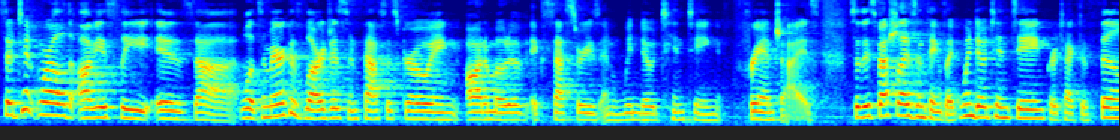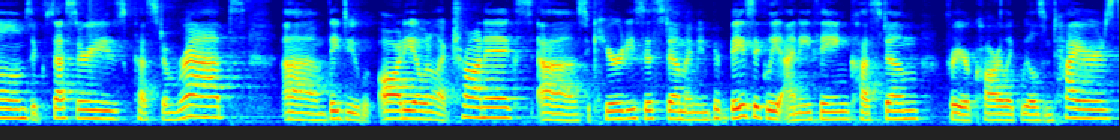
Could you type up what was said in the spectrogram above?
So, Tint World obviously is, uh, well, it's America's largest and fastest growing automotive accessories and window tinting franchise. So, they specialize in things like window tinting, protective films, accessories, custom wraps. Um, they do audio and electronics, uh, security system. I mean, basically anything custom for your car, like wheels and tires.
